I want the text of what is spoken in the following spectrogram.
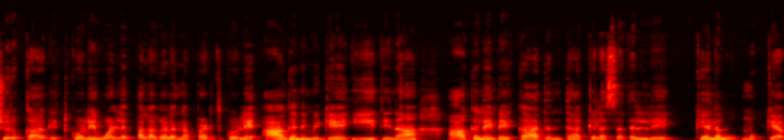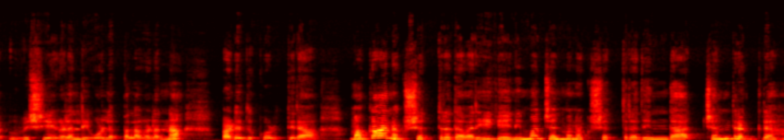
ಚುರುಕಾಗಿಟ್ಕೊಳ್ಳಿ, ಒಳ್ಳೆ ಫಲಗಳನ್ನು ಪಡೆದುಕೊಳ್ಳಿ. ಆಗ ನಿಮಗೆ ಈ ದಿನ ಆಗಲೇಬೇಕಾದಂತಹ ಕೆಲಸದಲ್ಲಿ ಕೆಲವು ಮುಖ್ಯ ವಿಷಯಗಳಲ್ಲಿ ಒಳ್ಳೆ ಫಲಗಳನ್ನು ಪಡೆದುಕೊಳ್ತೀರಾ? ಮಕ ನಕ್ಷತ್ರದವರಿಗೆ ನಿಮ್ಮ ಜನ್ಮ ನಕ್ಷತ್ರದಿಂದ ಚಂದ್ರಗ್ರಹ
